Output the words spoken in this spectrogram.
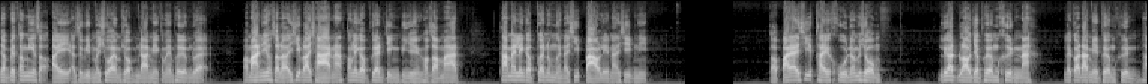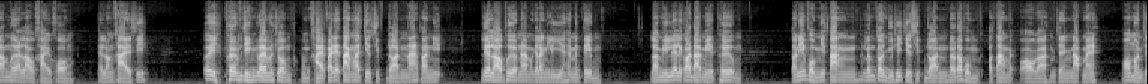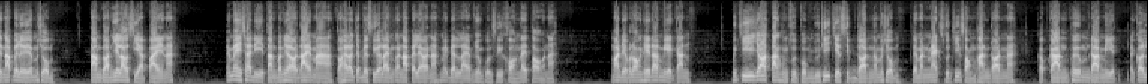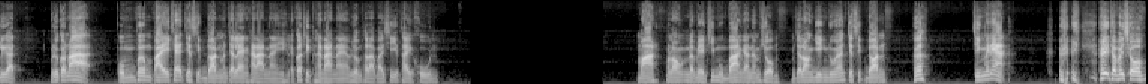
จำเป็นต้องมีไออัศวินมาช่วยท่านผู้ชมดาเมจก็ไม่เพิ่มด้วย ประมาณนี้สำหรับอาชีพราชานะ ต้องเล่นกับเพื่อนจริงถึงจะเห็นความสามารถ ถ้าไม่เล่นกับเพื่อนก็เหมือนอาชีพเปล่าเลยนะอาชีพนี้ ต่อไปอาชีพไทคูนท่านผู้ชม เลือดเราจะเพิ่มขึ้นนะ แล้วก็ดาเมจเพิ่มขึ้น ถ้าเมื่อเราขายของไหนลองขายสิ เอ้ย เพิ่มจริงด้วยท่านผู้ชม ผมขายไปได้ตังค์มา 70 ดอลนะ ตอนนี้ เลือดเราเพิ่มนะ มันกำลังรีให้มันเต็ม เรามีเลือดแล้วก็ดาเมจเพิ่ม ตอนนี้ผมมีตังค์เริ่มต้นอยู่ที่ 70 ดอล แล้วถ้าผมเอาตังค์ออกอะมันจะยังนับไหมอ๋อ เหมือนจะนับไปเลยท่านผู้ชม ตามดอลที่เราเสียไปนะ ไม่ไม่ใช่ดีตามตอนที่เราได้มา ต่อให้เราจะไปซื้ออะไรมันก็นับไปแล้วนะ ไม่เป็นไรผู้ชมกดซื้อของได้ต่อนะ มาเดี๋ยวมาลองเทสดาเมจกัน เมื่อกี้ยอดตังค์สูงสุดผมอยู่ที่ 70 ดอลนะผู้ชม แต่มันแม็กสุดที่ 2,000 ดอลนะ กับการเพิ่มดาเมจแล้วก็เลือด มาดูกันว่าผมเพิ่มไปแค่ 70 ดอลมันจะแรงขนาดไหน แล้วก็ถึงขนาดไหนผู้ชมสำหรับอาชีพไทคูนมา มาลองดาเมจที่หมู่บ้านกันนะผู้ชมผมจะลองยิงดูนะ70 ดอลเฮ้ยจริงไหมเนี่ย เฮ้ยท่านผู้ชม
